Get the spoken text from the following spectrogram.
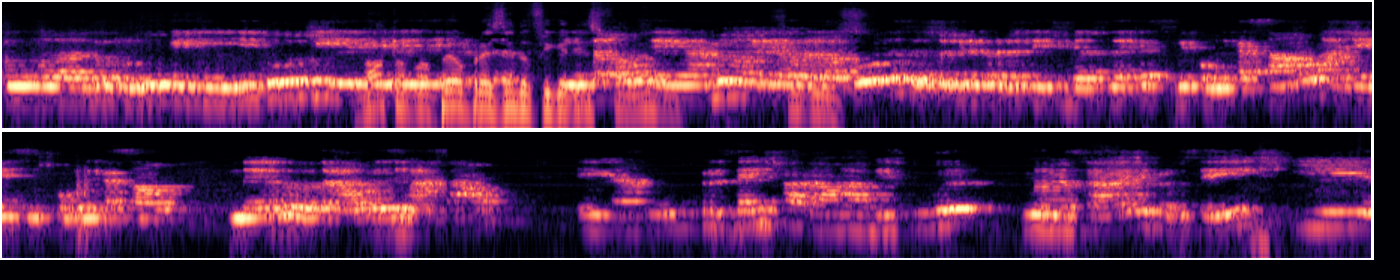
Do, do clube e tudo que. Walter Gopeu, o presidente do Figueirense, então, falando. É, meu nome é Gabriela Souza, eu sou diretora de atendimento da FSB Comunicação, agência de comunicação né, da Obras Marçal. É, o presidente fará uma abertura, uma mensagem para vocês e,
